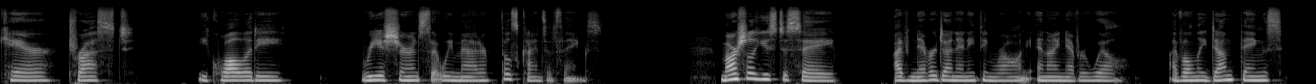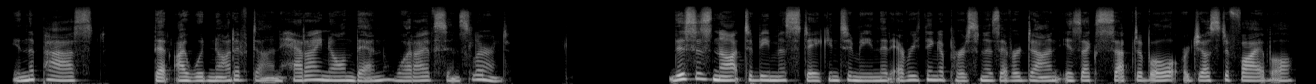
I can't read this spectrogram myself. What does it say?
care, trust, equality, reassurance that we matter, those kinds of things. Marshall used to say, I've never done anything wrong and I never will. I've only done things in the past that I would not have done had I known then what I have since learned. This is not to be mistaken to mean that everything a person has ever done is acceptable or justifiable.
